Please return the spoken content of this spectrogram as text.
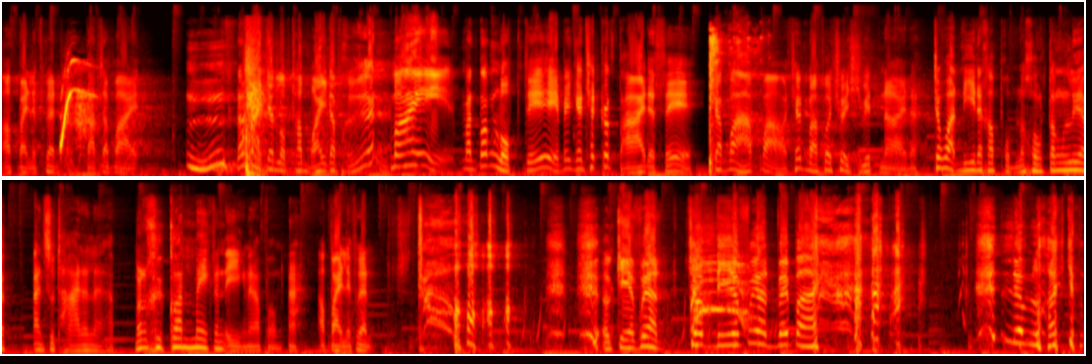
เอาไปเลยเพื่อนตามสบาย อืมแล้วนายจะหลบทำไมนะเพื่อน ไม่ มันต้องหลบสิ ไม่งั้นฉันก็ตายนะเซ่ จะบ้าเปล่าฉันมาเพื่อช่วยชีวิตนายนะจังหวะนี้นะครับผมเราคงต้องเลือกอันสุดท้ายแล้วแหละครับ มันก็คือก้อนเมฆนั่นเองนะครับผมอะเอาไปเลยเพื่อน โอเคเพื่อนโชคดีนะเพื่อนบ๊ายบายเรียบร้อยจม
